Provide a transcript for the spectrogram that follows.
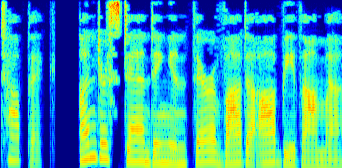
Topic: Understanding in Theravada Abhidhamma.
